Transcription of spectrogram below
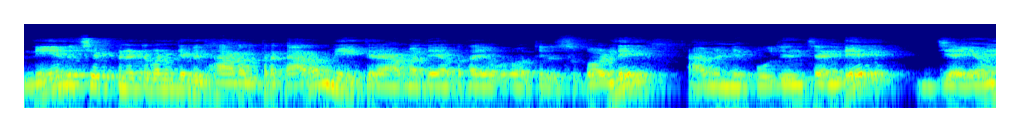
నేను చెప్పినటువంటి విధానం ప్రకారం మీ గ్రామ దేవత ఎవరో తెలుసుకోండి ఆవిడ్ని పూజించండి. జయం.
